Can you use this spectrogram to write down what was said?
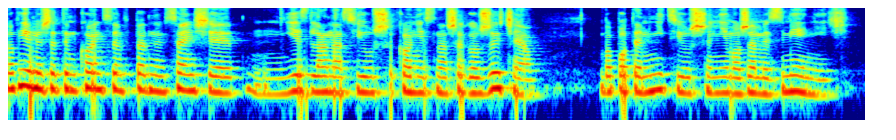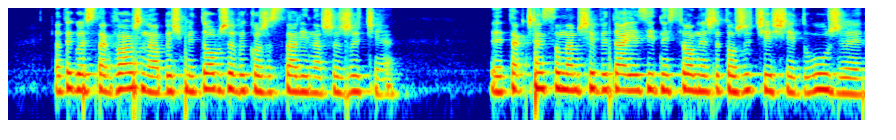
No wiemy, że tym końcem w pewnym sensie jest dla nas już koniec naszego życia, bo potem nic już nie możemy zmienić. Dlatego jest tak ważne, abyśmy dobrze wykorzystali nasze życie. Y, tak często nam się wydaje z jednej strony, że to życie się dłuży,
